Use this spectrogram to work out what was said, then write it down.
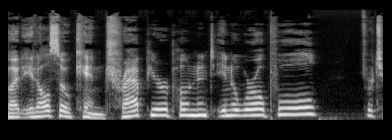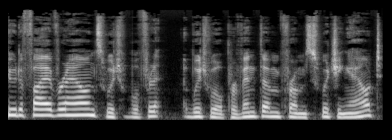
but it also can trap your opponent in a whirlpool for two to five rounds, which will pre- which will prevent them from switching out,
